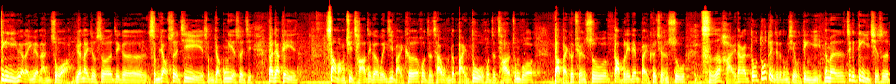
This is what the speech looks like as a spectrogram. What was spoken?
定义越来越难做啊。原来就说这个什么叫设计，什么叫工业设计，大家可以。上网去查这个维基百科，或者查我们的百度，或者查中国大百科全书、大不列颠百科全书、辞海，大概都都对这个东西有定义。那么这个定义其实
